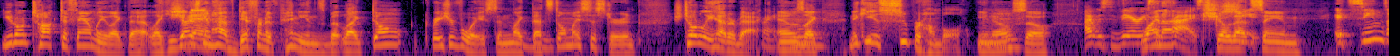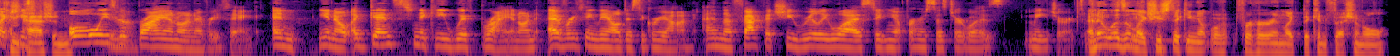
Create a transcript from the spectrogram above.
You don't talk to family like that. Like you She guys did. can have different opinions, but like don't raise your voice. And like that's mm-hmm. still my sister, and she totally had her back. Right. And it was like mm-hmm. Nikki is super humble, you know. Mm-hmm. So I was very why surprised. not show that She- same? It seems like compassion. she's always with Brian on everything, and you know, against Nikki with Brian on everything they all disagree on. And the fact that she really was sticking up for her sister was major. And me. it wasn't like she's sticking up for her in like the confessional.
